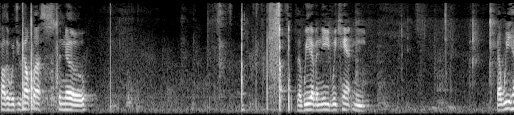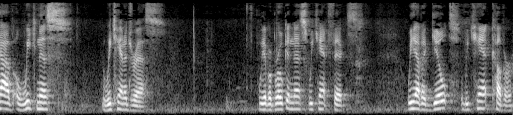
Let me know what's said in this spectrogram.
Father, would you help us to know that we have a need we can't meet, that we have a weakness we can't address, we have a brokenness we can't fix, we have a guilt we can't cover,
